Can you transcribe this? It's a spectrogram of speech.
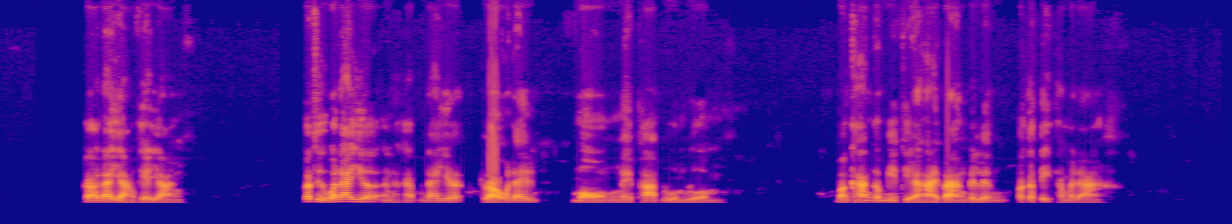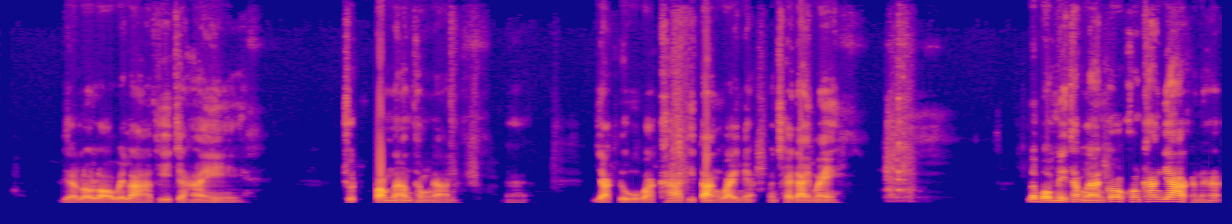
ำก็ได้อย่างเสียอย่าง ก็ถือว่าได้เยอะนะครับ ได้เยอะเราก็ได้มองในภาพรวมๆบางครั้งก็มีเสียหายบ้างเป็นเรื่องปกติธรรมดา เดี๋ยวเรารอเวลาที่จะให้ชุดปั๊มน้ำทำงานนะฮะอยากดูว่าค่าที่ตั้งไว้เนี่ย มันใช้ได้ไหม ระบบนี้ทำงานก็ค่อนข้างยากนะฮะ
